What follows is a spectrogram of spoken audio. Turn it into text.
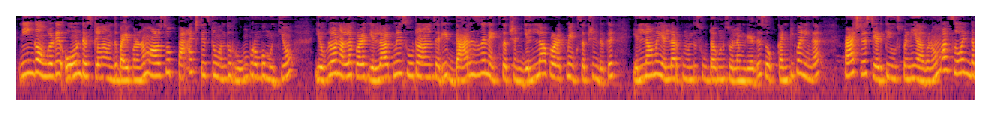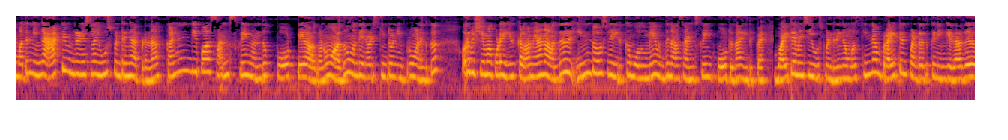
நீங்க உங்களுடைய ஓன் ரிஸ்க்ல தான் வந்து பை பண்ணணும். ஆல்சோ பேட்ச் டெஸ்ட்டும் வந்து ரொம்ப ரொம்ப முக்கியம். எவ்வளோ நல்ல ப்ராடக்ட் எல்லாருக்குமே சூட் ஆனாலும் சரி தேர் இஸ் அன் எக்ஸப்ஷன் எல்லா ப்ராடக்ட்டுமே எக்ஸப்ஷன் இருக்கு. எல்லாமே எல்லாருக்கும் வந்து சூட் ஆகும்னு சொல்ல முடியாது. ஸோ கண்டிப்பாக நீங்கள் பேட்ச் டெஸ்ட் எடுத்து யூஸ் பண்ணி ஆகணும். ஸோ இந்த மாதிரி நீங்கள் ஆக்டிவ் இன்க்ரீடியன்ஸ்லாம் யூஸ் பண்ணுறீங்க அப்படின்னா கண்டிப்பாக சன்ஸ்கிரீன் வந்து போட்டே ஆகணும். அதுவும் வந்து என்னோட ஸ்கின் டோன் இம்ப்ரூவ் ஆனதுக்கு ஒரு விஷயமா கூட இருக்கலாம். ஏன்னா நான் வந்து இன்டோர்ஸ்ல இருக்கும் போதுமே வந்து நான் சன்ஸ்கிரீன் போட்டு தான் இருப்பேன். வைட்டமின் சி யூஸ் பண்றீங்க. உங்க ஸ்கின்னை பிரைட்டன் பண்றதுக்கு நீங்க ஏதாவது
